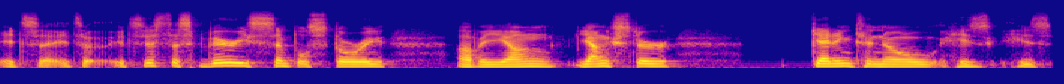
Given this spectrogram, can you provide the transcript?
It's a, it's a, it's just this very simple story of a young youngster getting to know his his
